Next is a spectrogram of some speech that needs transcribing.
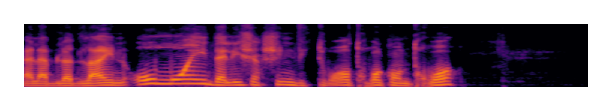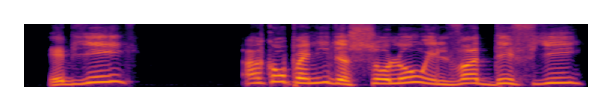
à la Bloodline au moins d'aller chercher une victoire 3 contre 3. Eh bien, en compagnie de Solo, il va défier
